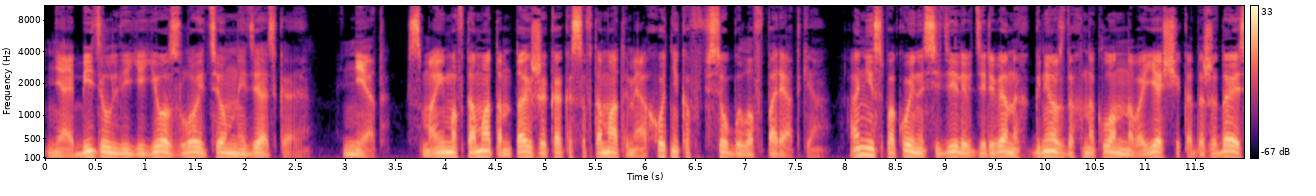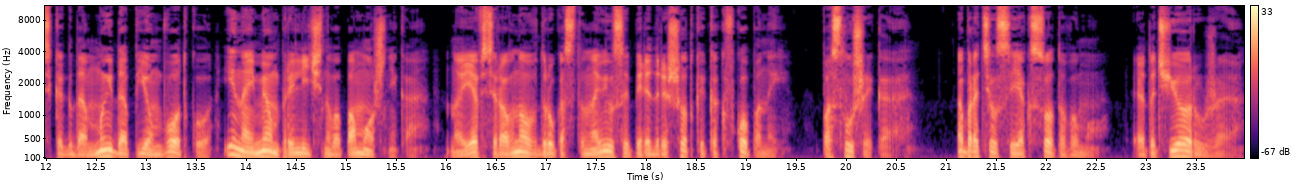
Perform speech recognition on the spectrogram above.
Не обидел ли ее злой темный дядька? Нет. С моим автоматом, так же, как и с автоматами охотников, все было в порядке. Они спокойно сидели в деревянных гнездах наклонного ящика, дожидаясь, когда мы допьем водку и наймем приличного помощника. Но я все равно вдруг остановился перед решеткой, как вкопанный. «Послушай-ка», — обратился я к сотовому, — «это чье оружие?»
